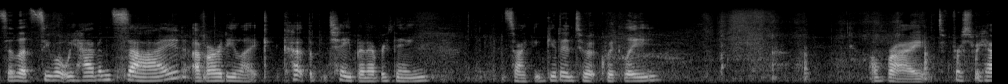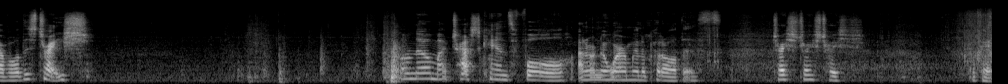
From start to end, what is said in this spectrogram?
So let's see what we have inside. I've already like cut the tape and everything, so I can get into it quickly. Alright, first we have all this trash. Oh no, my trash can's full. I don't know where I'm going to put all this. Trash, trash, trash. Okay.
